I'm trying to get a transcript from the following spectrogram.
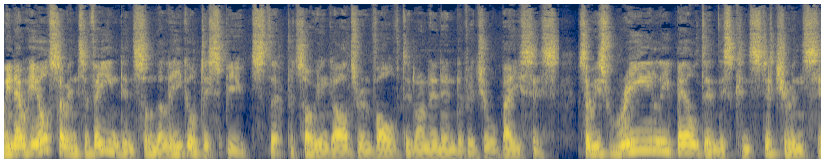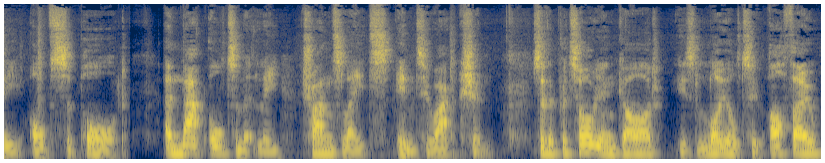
We know he also intervened in some of the legal disputes that Praetorian Guards are involved in on an individual basis. So he's really building this constituency of support. And that ultimately translates into action. So the Praetorian Guard is loyal to Otho,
